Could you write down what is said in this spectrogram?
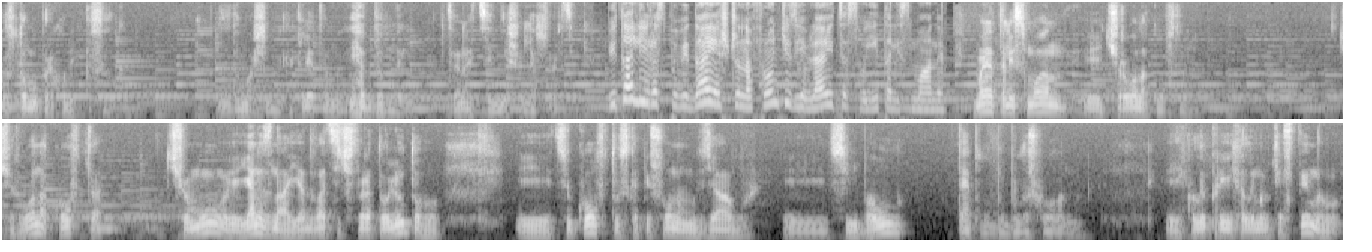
з дому приходить посилка з домашніми котлетами і відбивними. Це найцінніше для серця. Віталій розповідає, що на фронті з'являються свої талісмани. У мене талісман е, червона кофта. Червона кофта. Чому? Я не знаю. Я 24 лютого і цю кофту з капюшоном взяв е, в свій баул, тепло, бо було ж холодно. І коли приїхали ми в частину,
